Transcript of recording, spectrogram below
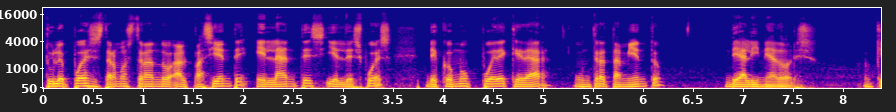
tú le puedes estar mostrando al paciente el antes y el después de cómo puede quedar un tratamiento de alineadores. ¿Ok?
